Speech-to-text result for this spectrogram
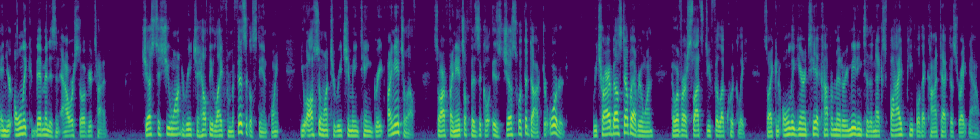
And your only commitment is an hour or so of your time. Just as you want to reach a healthy life from a physical standpoint, you also want to reach and maintain great financial health. So, our financial physical is just what the doctor ordered. We try our best to help everyone. However, our slots do fill up quickly. So, I can only guarantee a complimentary meeting to the next five people that contact us right now.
